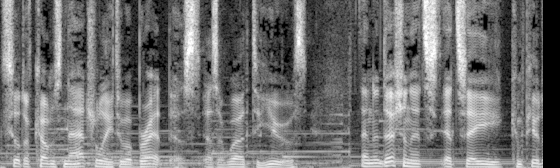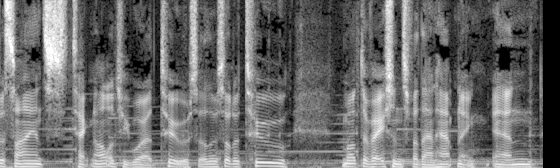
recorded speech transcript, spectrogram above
sort of comes naturally to a Brit as, as a word to use. In addition, it's it's a computer science technology word too. So there's sort of two motivations for that happening. And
